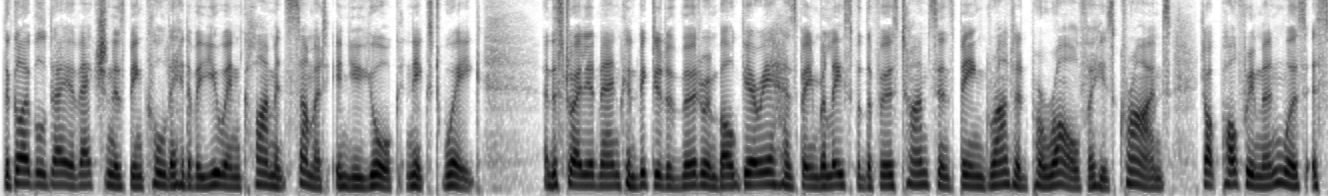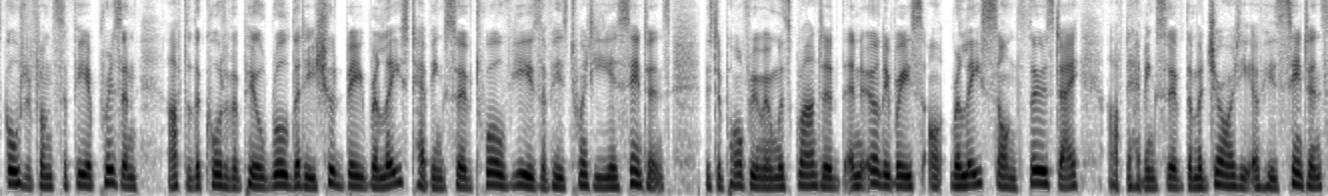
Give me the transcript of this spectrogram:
The Global Day of Action has been called ahead of a UN climate summit in New York next week. An Australian man convicted of murder in Bulgaria has been released for the first time since being granted parole for his crimes. Jock Palfreyman was escorted from Sofia prison after the Court of Appeal ruled that he should be released, having served 12 years of his 20 year sentence. Mr. Palfreyman was granted an early release on Thursday after having served the majority of his sentence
